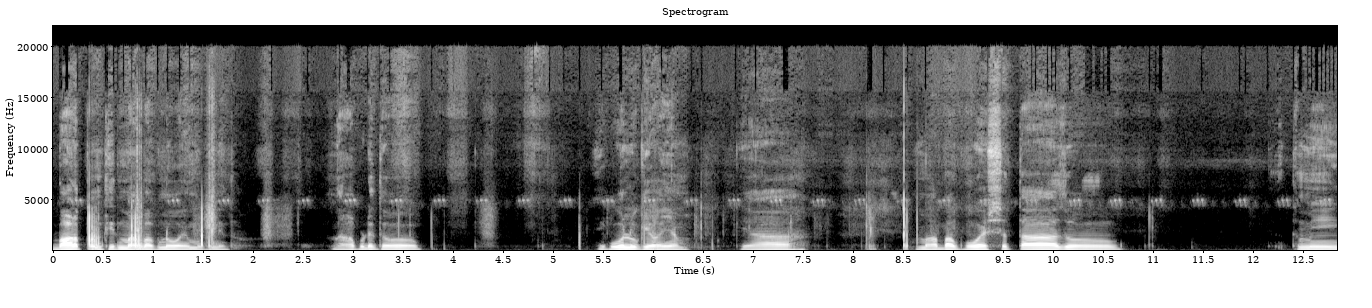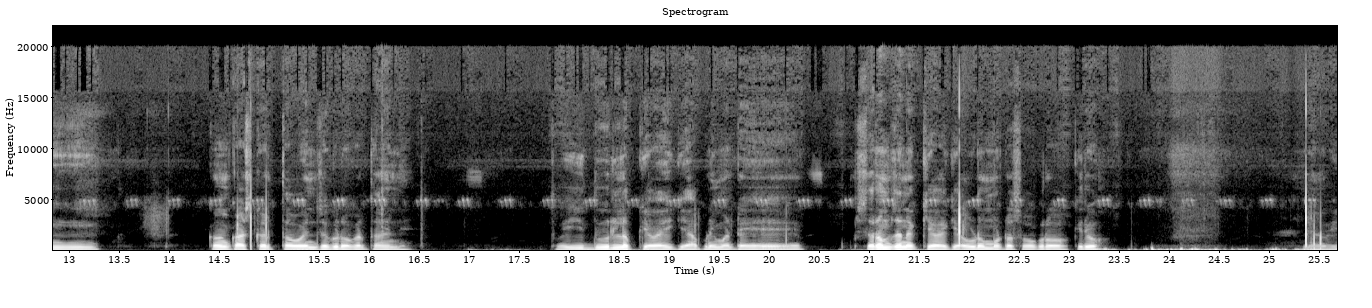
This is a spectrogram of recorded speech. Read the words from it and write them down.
બાળપણથી જ મા બાપ ન હોય અમુકને તો. આપણે તો એક ઓલું કહેવાય એમ કે આ મા બાપ હોય છતાં જો તમે કંકાસ કરતા હોય ને ઝઘડો કરતા હોય ને, તો એ દુર્લભ કહેવાય કે આપણી માટે શરમજનક કહેવાય કે આવડો મોટો છોકરો કર્યો ને હવે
